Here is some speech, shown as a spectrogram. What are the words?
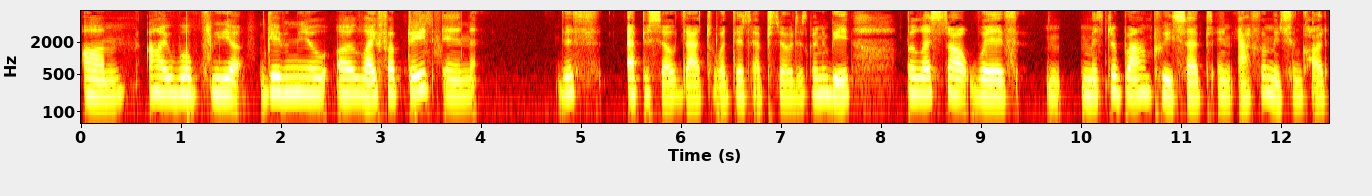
um I will be giving you a life update in this episode. That's what this episode is going to be. But let's start with Mr. Browne precepts and affirmation card.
